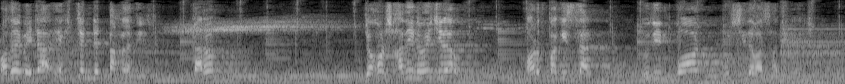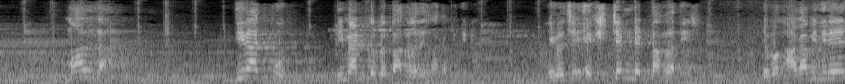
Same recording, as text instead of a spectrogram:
অতএব এটা এক্সটেন্ডেড বাংলাদেশ। কারণ যখন স্বাধীন হয়েছিল, ভারত পাকিস্তান দুদিন পর মুর্শিদাবাদ স্বাধীন হয়েছিল মালদা, দিনাজপুর ডিমান্ড করবে বাংলাদেশ আগামী দিনে। এগুলো হচ্ছে এক্সটেন্ডেড বাংলাদেশ। এবং আগামী দিনে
